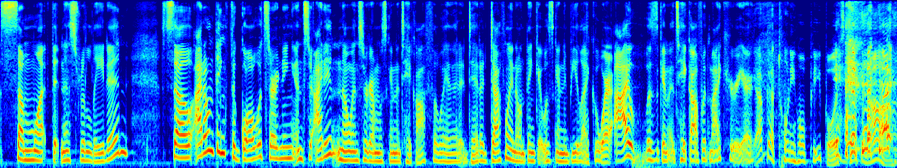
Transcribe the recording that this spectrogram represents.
somewhat fitness related. So I don't think the goal with starting Insta I didn't know Instagram was going to take off the way that it did. I definitely don't think it was going to be like where I was going to take off with my career. I've got 20 whole people. It's taking off.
